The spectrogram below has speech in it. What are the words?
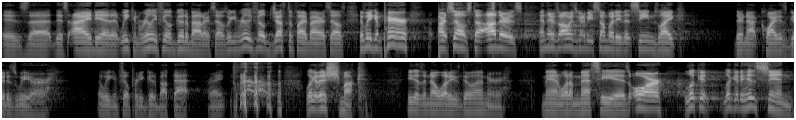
Is uh, this idea that we can really feel good about ourselves, we can really feel justified by ourselves if we compare ourselves to others, and there's always going to be somebody that seems like they're not quite as good as we are. And we can feel pretty good about that, right? Look at this schmuck. He doesn't know what he's doing, or man, what a mess he is. Or look at look at his sin.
